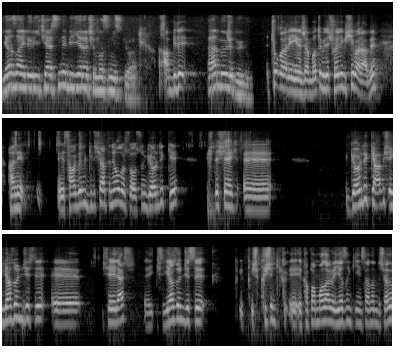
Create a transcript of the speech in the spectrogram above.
yaz ayları içerisinde bir yer açılmasını istiyorlar. Abi bir de Ben böyle duydum. Çok araya gireceğim Batu. Bir de şöyle bir şey var abi. Hani e, salgının gidişatı ne olursa olsun gördük ki işte şey e, gördük ki abi şey yaz öncesi e, şeyler e, işte yaz öncesi kış- kışın e, kapanmalar ve yazınki insanların dışarıda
